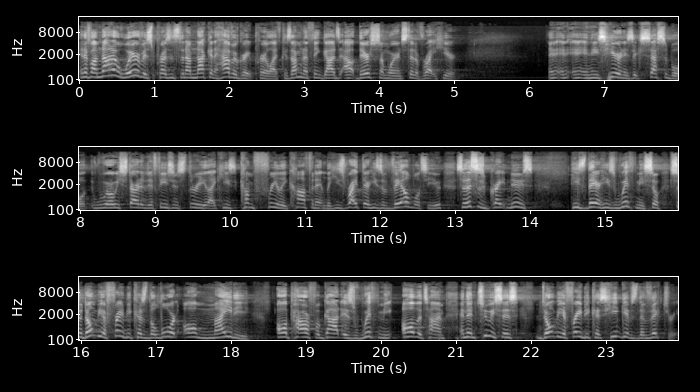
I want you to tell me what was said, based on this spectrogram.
And if I'm not aware of his presence, then I'm not going to have a great prayer life because I'm going to think God's out there somewhere instead of right here. And, and, and, he's here and he's accessible. Where we started Ephesians 3, like he's come freely, confidently. He's right there, he's available to you. So this is great news. He's there, he's with me. So, so don't be afraid because the Lord Almighty, all powerful God is with me all the time. And then, two, he says, don't be afraid because he gives the victory.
